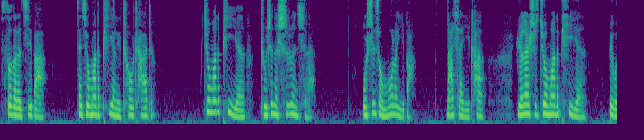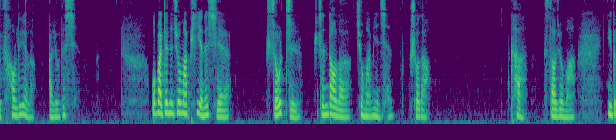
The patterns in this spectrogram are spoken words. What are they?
硕大的鸡巴在舅妈的屁眼里抽插着，舅妈的屁眼逐渐的湿润起来。我伸手摸了一把，拿起来一看，原来是舅妈的屁眼被我操裂了而流的血。我把沾着舅妈屁眼的血，手指伸到了舅妈面前，说道：“看，骚舅妈，你的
